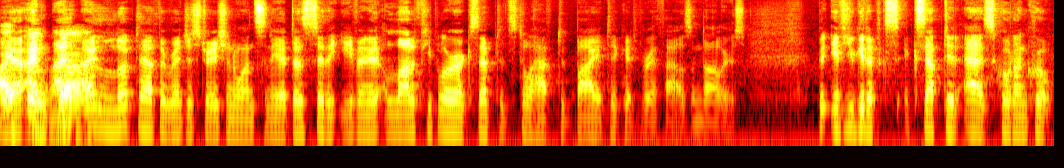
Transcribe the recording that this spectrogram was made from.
I Yeah, I, think, I, uh, I, looked at the registration once, and yeah, it does say that even a lot of people who are accepted still have to buy a ticket for a thousand dollars. But if you get ex- accepted as quote unquote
